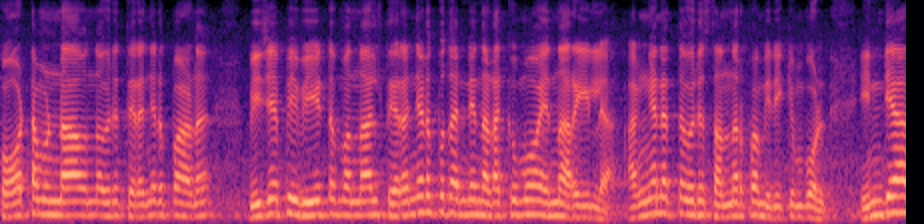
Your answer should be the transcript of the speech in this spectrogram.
കോട്ടമുണ്ടാവുന്ന ഒരു തിരഞ്ഞെടുപ്പാണ്. ബി ജെ പി വീണ്ടും വന്നാൽ തിരഞ്ഞെടുപ്പ് തന്നെ നടക്കുമോ എന്നറിയില്ല. അങ്ങനത്തെ ഒരു സന്ദർഭം ഇരിക്കുമ്പോൾ ഇന്ത്യ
